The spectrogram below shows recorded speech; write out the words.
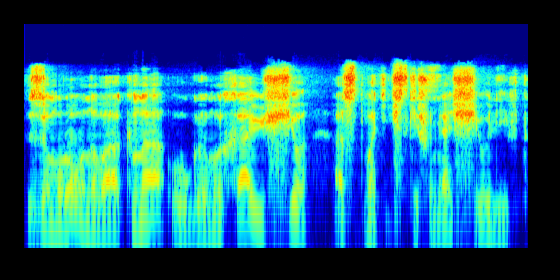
замурованного окна у громыхающего, астматически шумящего лифта.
